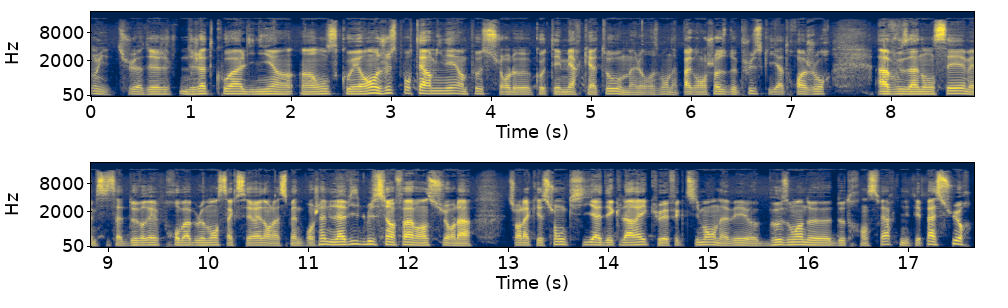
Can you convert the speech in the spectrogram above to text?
Oui, tu as déjà de quoi aligner un, 11 cohérent. Juste pour terminer un peu sur le côté mercato, malheureusement, on n'a pas grand-chose de plus qu'il y a trois jours à vous annoncer, même si ça devrait probablement s'accélérer dans la semaine prochaine. L'avis de Lucien Favre hein, sur, la, sur la question qui a déclaré qu'effectivement on avait euh, besoin de, de transferts, qu'il n'était pas sûr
